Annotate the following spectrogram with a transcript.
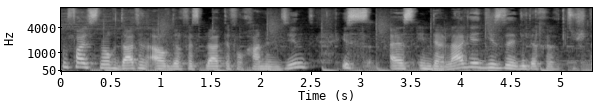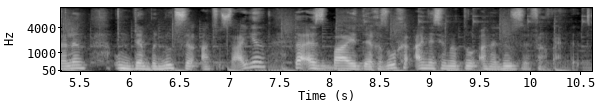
und falls noch Daten auf der Festplatte vorhanden sind, ist es in der Lage, diese wiederherzustellen und dem Benutzer anzuzeigen, da es bei bei der Suche eine Signaturanalyse verwendet.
